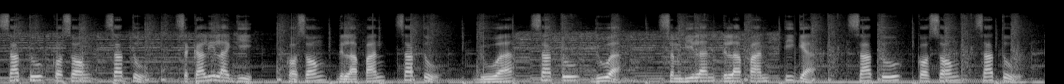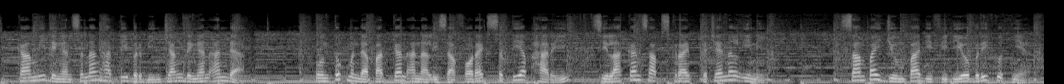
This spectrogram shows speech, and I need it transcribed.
081212983101. Sekali lagi, 081212983101. Kami dengan senang hati berbincang dengan Anda. Untuk mendapatkan analisa forex setiap hari, silakan subscribe ke channel ini. Sampai jumpa di video berikutnya.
